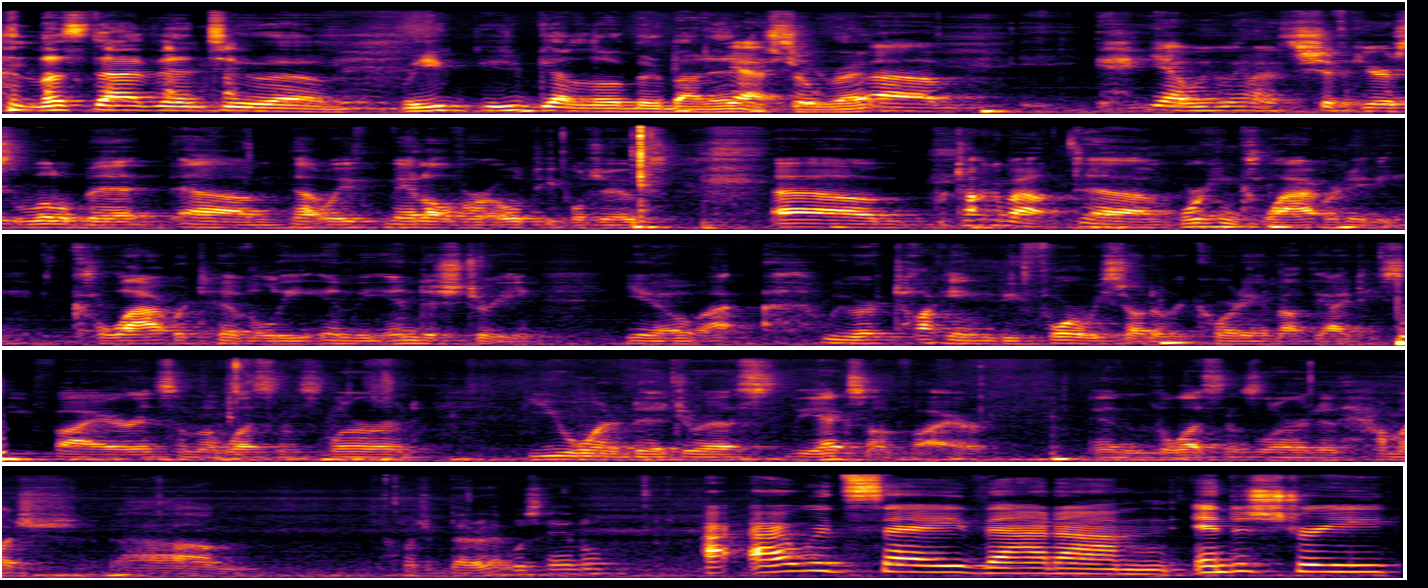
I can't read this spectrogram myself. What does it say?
let's dive into. Um, well, you you got a little bit about Yeah. industry, So right? um, yeah, we're going to shift gears a little bit. Um, now that we've made all of our old people jokes. Um, we're talking about uh, working collaboratively, collaboratively in the industry. You know, I, we were talking before we started recording about the ITC fire and some of the lessons learned. You wanted to address the Exxon fire and the lessons learned and how much um, how much better that was handled. I, I would say that um, industry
